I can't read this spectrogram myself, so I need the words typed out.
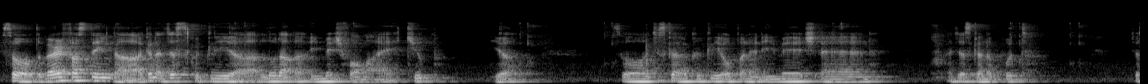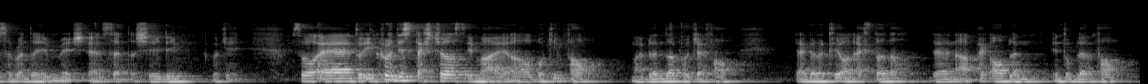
So the very first thing, uh, I'm gonna just quickly uh, load up an image for my cube here. So I'm just gonna quickly open an image and I'm just gonna put just a render image and set the shading. Okay. So and to include these textures in my uh, working file, my Blender project file, then I'm gonna click on external, then uh, pack all blend into blend file.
